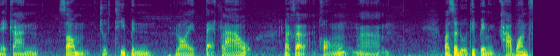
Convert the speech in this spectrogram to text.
ในการซ่อมจุดที่เป็นรอยแตกร้าว ลักษณะของอวัสดุที่เป็นคาร์บอนไฟ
